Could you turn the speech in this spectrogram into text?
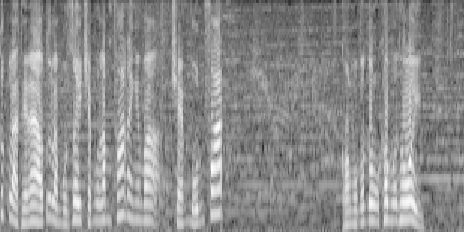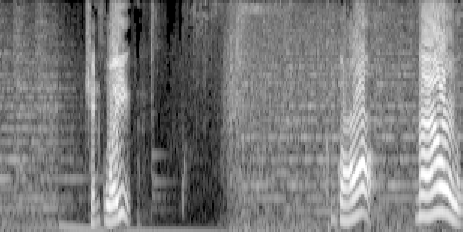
Tức là thế nào? Tức là một giây chém một 5 phát anh em ạ. Chém 4 phát. Còn một con tôn độ không nữa thôi. Chén cuối. Không có. Nào!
